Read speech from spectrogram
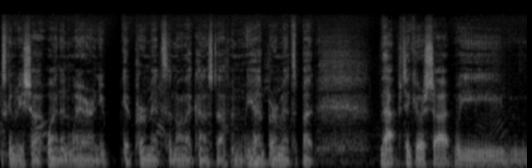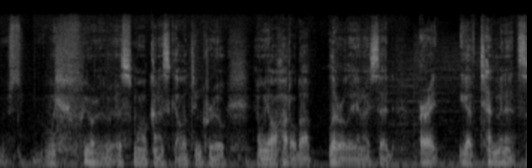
is going to be shot when and where, and you get permits and all that kind of stuff. And we had permits, but that particular shot, we, we we were a small kind of skeleton crew, and we all huddled up literally. And I said, "All right, you have ten minutes.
